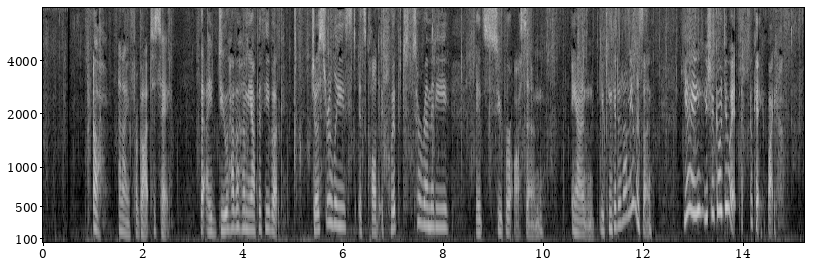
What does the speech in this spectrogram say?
Oh, and I forgot to say that I do have a homeopathy book just released. It's called Equipped to Remedy. It's super awesome. And you can get it on Amazon. Yay, you should go do it. Okay, bye.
